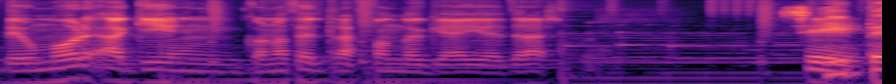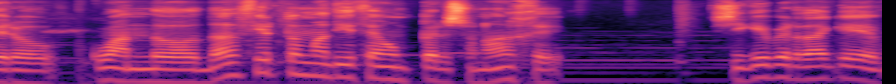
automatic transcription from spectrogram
de humor a quien conoce el trasfondo que hay detrás. Sí, Sí, pero cuando da ciertos matices a un personaje, sí que es verdad que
